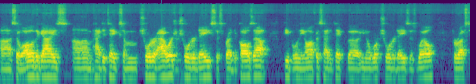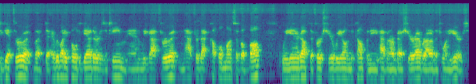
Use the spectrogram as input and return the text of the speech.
Uh, so all of the guys um, had to take some shorter hours or shorter days to spread the calls out. People in the office had to take the you know work shorter days as well for us to get through it but everybody pulled together as a team and we got through it. And after that couple months of a bump we ended up the first year we owned the company having our best year ever out of the 20 years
